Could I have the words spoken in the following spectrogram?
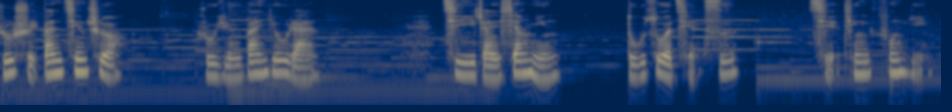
如水般清澈，如云般悠然。沏一盏香茗，独坐浅思，且听风吟。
